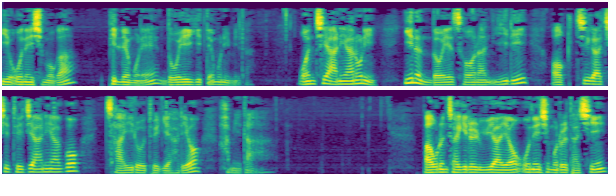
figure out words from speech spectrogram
이 오네시모가 빌레몬의 노예이기 때문입니다. 원치 아니하노니 이는 너의 선한 일이 억지같이 되지 아니하고 자의로 되게 하려 합니다. 바울은 자기를 위하여 오네시모를 다시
